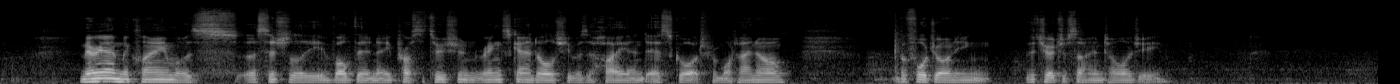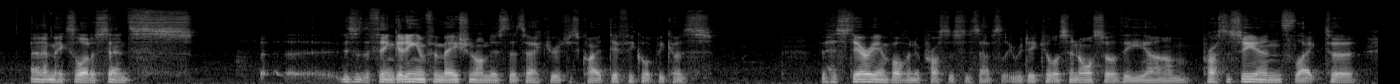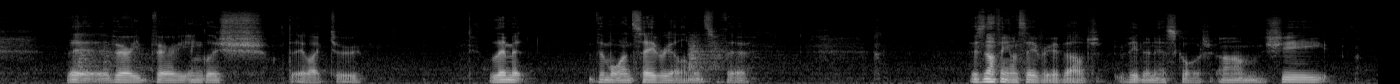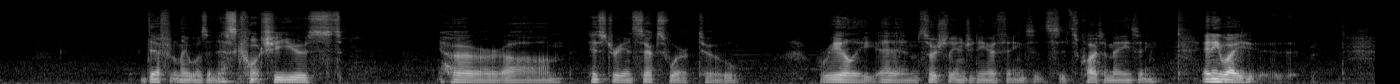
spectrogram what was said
Marianne MacLean was essentially involved in a prostitution ring scandal. She was a high end escort, from what I know, before joining the Church of Scientology. And it makes a lot of sense. Uh, this is the thing getting information on this that's accurate is quite difficult because the hysteria involved in the process is absolutely ridiculous. And also, the um, processians like to. They're very, very English they like to limit the more unsavory elements of their. There's nothing unsavory about being an escort. Um, she definitely was an escort. She used her um, history and sex work to really um, socially engineer things. It's it's quite amazing. Anyway,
